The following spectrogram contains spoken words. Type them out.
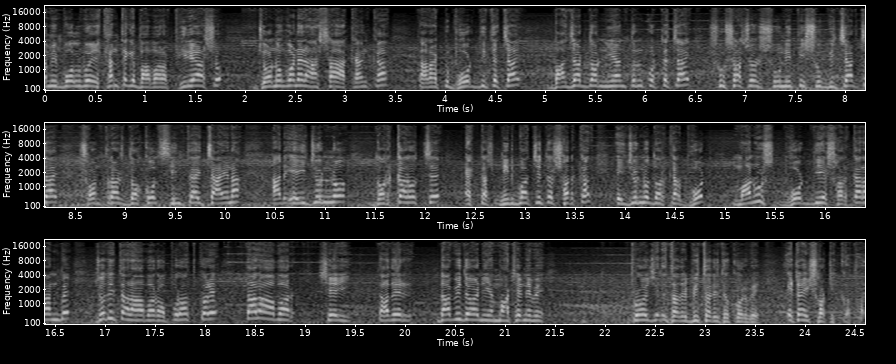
আমি বলব, এখান থেকে বাবারা ফিরে আসো। জনগণের আশা, আকাঙ্ক্ষা, তারা একটু ভোট দিতে চায়, বাজার দর নিয়ন্ত্রণ করতে চায়, সুশাসন, সুনীতি, সুবিচার চায়, সন্ত্রাস, দখল চিন্তায় চায় না। আর এই জন্য দরকার হচ্ছে একটা নির্বাচিত সরকার, এই জন্য দরকার ভোট। মানুষ ভোট দিয়ে সরকার আনবে। যদি তারা আবার অপরাধ করে, তারা আবার সেই তাদের দাবি দেওয়া নিয়ে মাঠে নেমে প্রয়োজনে তাদের বিতাড়িত করবে। এটাই সঠিক কথা।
